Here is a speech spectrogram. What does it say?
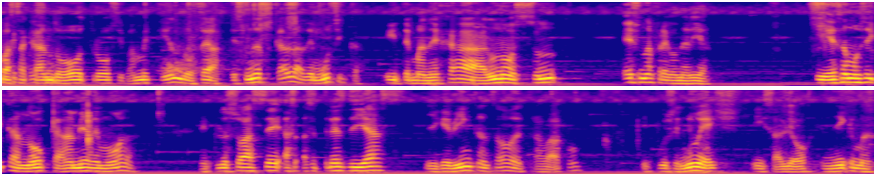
va te sacando otros y va metiendo. O sea, es una escala de música y te maneja, no, es, un- es una fregonería. Y esa música no cambia de moda. Incluso hace, hace hace tres días llegué bien cansado del trabajo y puse New Age y salió Enigma,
